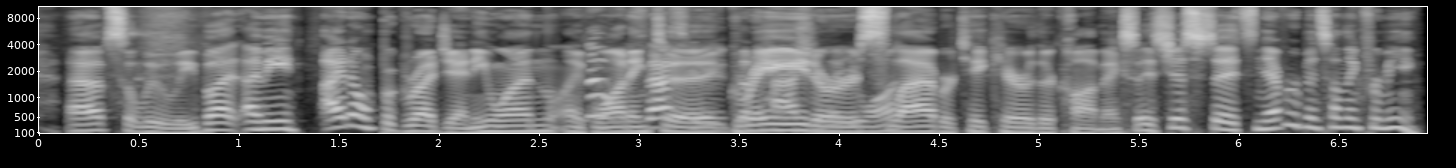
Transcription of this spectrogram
Absolutely. But I mean, I don't begrudge anyone like No, wanting to grade or slab or take care of their comics. It's just it's never been something for me.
